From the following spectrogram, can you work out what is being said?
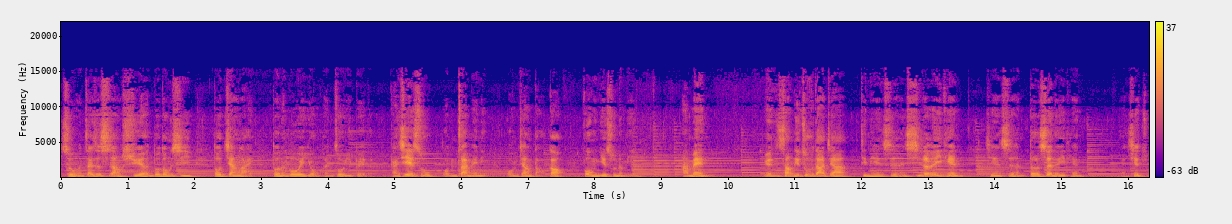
使我们在这世上学很多东西，都将来。都能够为永恒做预备的，感谢耶稣，我们赞美你，我们这样祷告，奉耶稣的名，阿门。愿上帝祝福大家，今天是很喜乐的一天，今天是很得胜的一天，感谢主。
